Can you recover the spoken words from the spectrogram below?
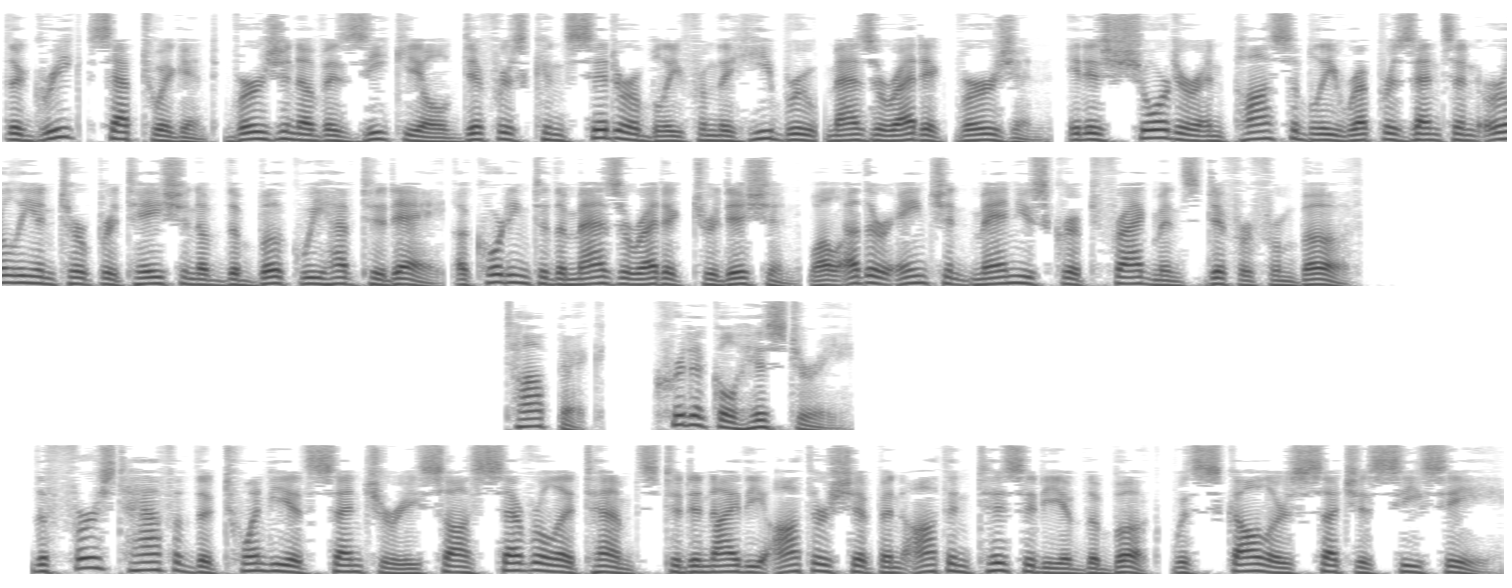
The Greek Septuagint version of Ezekiel differs considerably from the Hebrew Masoretic version. It is shorter and possibly represents an early interpretation of the book we have today, according to the Masoretic tradition, while other ancient manuscript fragments differ from both. Topic: Critical history. The first half of the 20th century saw several attempts to deny the authorship and authenticity of the book, with scholars such as C.C.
